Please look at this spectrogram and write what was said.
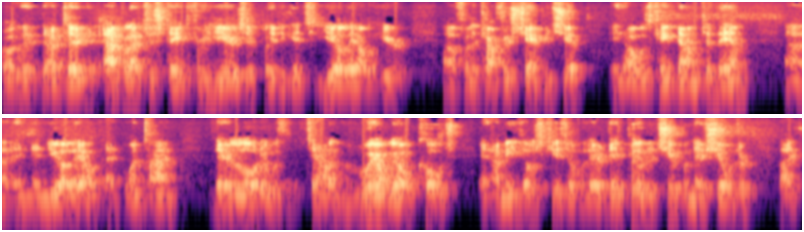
Well, I'll tell you, Appalachian State for years they played against ULL here uh, for the conference championship. It always came down to them uh, and, and ULL at one time. They're loaded with talent, well, well coached. And I mean, those kids over there, they play with a chip on their shoulder like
